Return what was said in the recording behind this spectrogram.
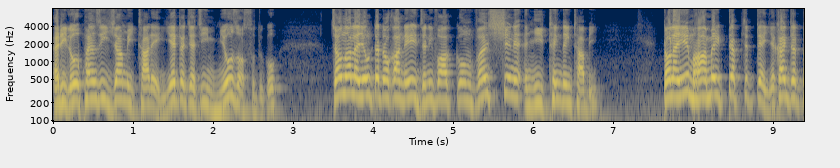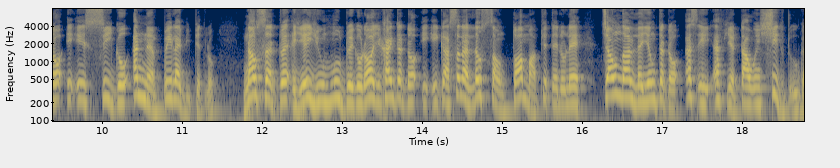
အဲ့ဒီလိုဖမ်းဆီးရမိထားတဲ့ရဲတက်ချက်ကြီးမျိုးစော်ဆိုသူကိုကျောင်းသားလက်ယုံတက်တော်ကနေဂျနီဖာကွန်ဗင်းရှင်းနဲ့အညီထိမ့်သိမ်းထားပြီးတော်လိုင်းရေးမဟာမိတ်တက်ဖြစ်တဲ့ရခိုင်တက်တော် AAC ကိုအနှံပေးလိုက်ပြီးဖြစ်တယ်လို့နောက်ဆက်တွဲအရေးယူမှုတွေကိုတော့ရခိုင်တပ်တော် AA ကဆက်လက်လှုပ်ဆောင်သွားမှာဖြစ်တယ်လို့လည်းကျောင်းသားလက်ယုံတပ်တော် SAF ရဲ့တာဝန်ရှိသူတို့က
